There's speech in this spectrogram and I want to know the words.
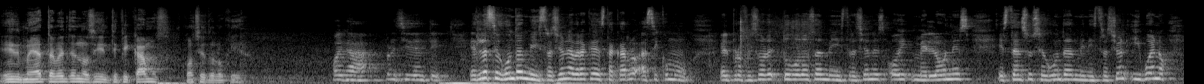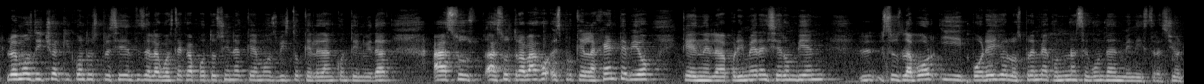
inmediatamente nos identificamos con su ideología. Oiga, presidente, es la segunda administración, habrá que destacarlo, así como el profesor tuvo dos administraciones, hoy Melones está en su segunda administración y bueno, lo hemos dicho aquí con los presidentes de la Huasteca Potosina que hemos visto que le dan continuidad a su, a su trabajo, es porque la gente vio que en la primera hicieron bien su labor y por ello los premia con una segunda administración.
